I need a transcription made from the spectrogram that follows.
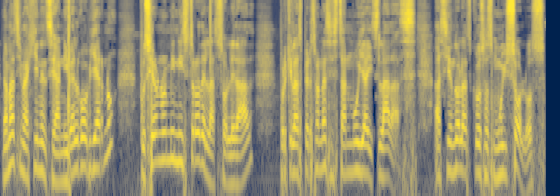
Nada más imagínense, a nivel gobierno pusieron un ministro de la soledad porque las personas están muy aisladas, haciendo las cosas muy solos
